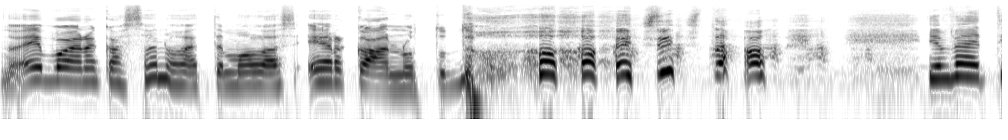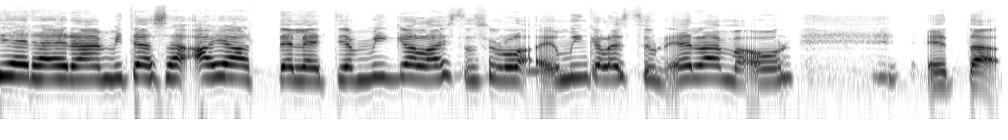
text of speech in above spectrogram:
no ei voi ainakaan sanoa, että me ollaan erkaannuttu toisista. Ja mä en tiedä enää, mitä sä ajattelet ja minkälaista, sulla, minkälaista sun elämä on. Että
